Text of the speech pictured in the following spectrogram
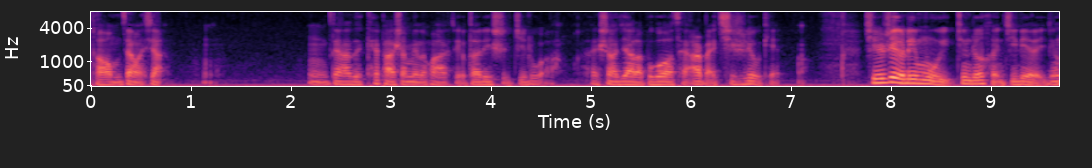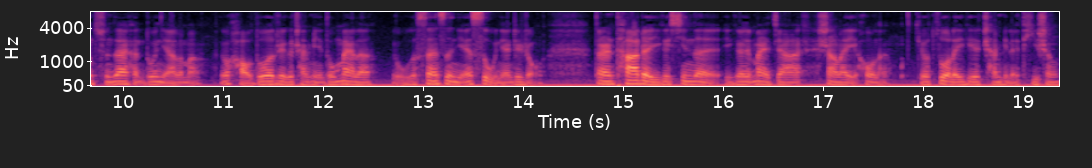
好，我们再往下，嗯，大家在 k a p a 上面的话有它历史记录啊，还上架了，不过才二百七十六天啊。其实这个类目竞争很激烈的，已经存在很多年了嘛，有好多这个产品都卖了有个三四年、四五年这种。但是它的一个新的一个卖家上来以后呢，就做了一些产品的提升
